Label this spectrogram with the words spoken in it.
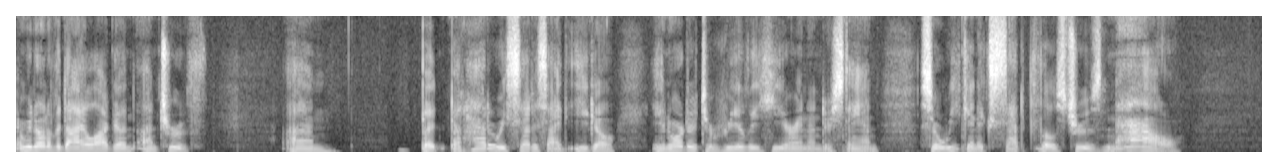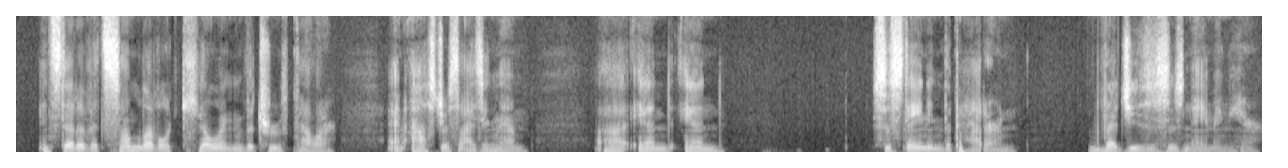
and we don't have a dialogue on, on truth. Um, but, but how do we set aside ego in order to really hear and understand so we can accept those truths now instead of at some level killing the truth teller and ostracizing them uh, and, and sustaining the pattern that Jesus is naming here.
